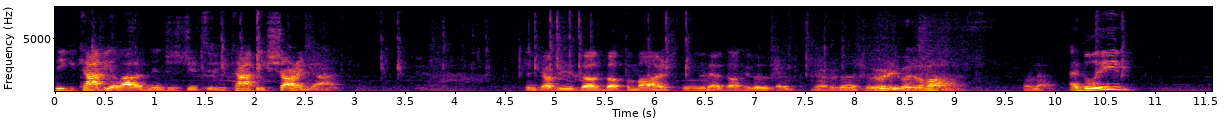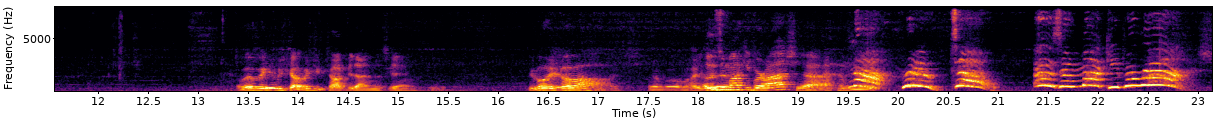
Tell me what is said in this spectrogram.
He could copy a lot of ninjas jutsu. He copies Sharingan. Can you copy the, the homage thing that Dante does, that never does? Rudy, where's the homage? Or not? I believe We, we, we, copy, we can copy that in this game. Rudy, homage! Remember how do that? Uzumaki Barrage. Yeah. Naruto! Uzumaki Barrage!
